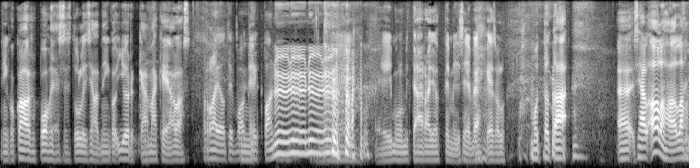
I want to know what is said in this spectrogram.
niinku kaasupohjassa se tuli sieltä niinku jyrkkää mäkeä alas. Rajoitin vaan Niin. klippaa. Ny, ny, ny, ny. ei, ei mulla mitään rajoittimia siinä vehkeessä ollut. Mutta tota, siellä alhaalla,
